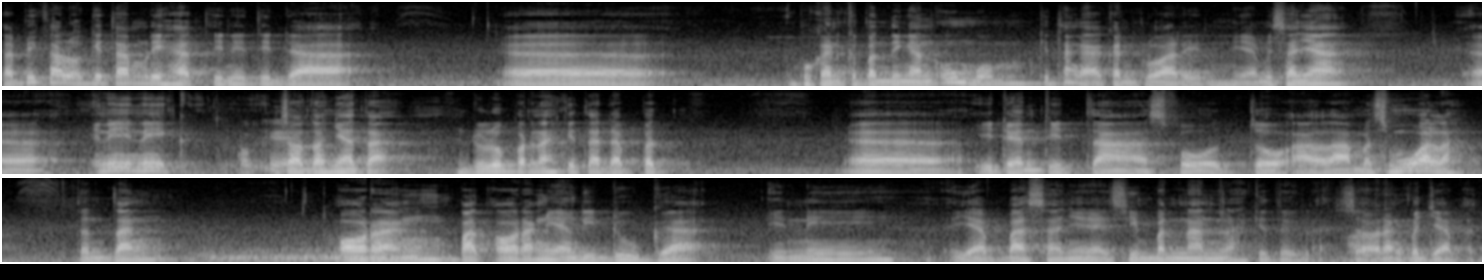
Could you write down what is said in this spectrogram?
Tapi kalau kita melihat ini tidak eh, bukan kepentingan umum, kita nggak akan keluarin. Ya misalnya eh, ini ini okay. contoh nyata. Dulu pernah kita dapat eh, identitas, foto, alamat, semualah tentang orang empat orang yang diduga ini ya bahasanya simpenan lah gitu lah seorang okay. pejabat.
